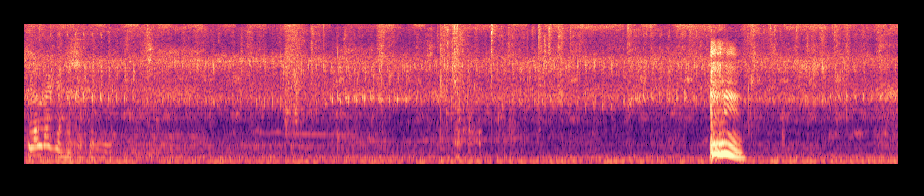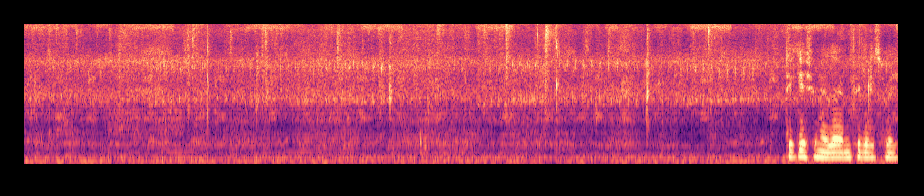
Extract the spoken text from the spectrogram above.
খেয়াল রাখি হাতে দেখে শুনে যান ফিরোজ ভাই।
